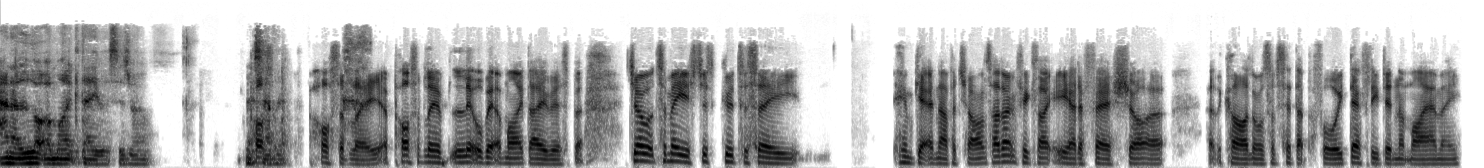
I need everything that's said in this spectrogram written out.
And a lot of Mike Davis as well. Poss- possibly, uh, possibly a little bit of Mike Davis. But Joe, to me, it's just good to see him get another chance. I don't think like he had a fair shot at, at the Cardinals. I've said that before. He definitely didn't at Miami,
